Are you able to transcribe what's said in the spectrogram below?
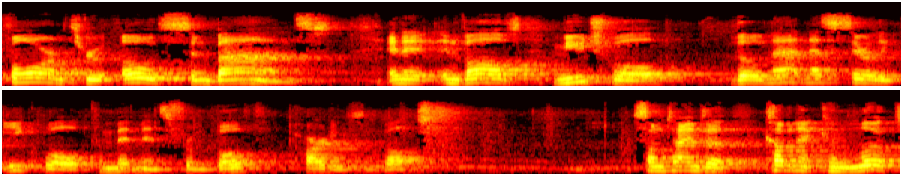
formed through oaths and bonds and it involves mutual, though not necessarily equal, commitments from both parties involved. Sometimes a covenant can look,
